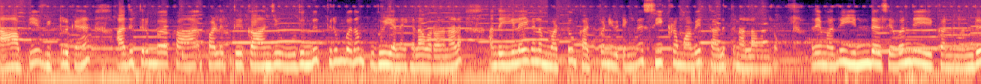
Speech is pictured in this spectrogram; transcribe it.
நான் அப்படியே விட்டுருக்கேன். அது திரும்ப கா பழுத்து காஞ்சி உதிர்ந்து திரும்ப தான் புது இலைகளாக வரும். அதனால் அந்த இலைகளை மட்டும் கட் பண்ணி விட்டிங்கன்னா சீக்கிரமாகவே தழுத்து நல்லா வந்துடும் அதே மாதிரி இந்த செவ்வந்தி கண் வந்து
